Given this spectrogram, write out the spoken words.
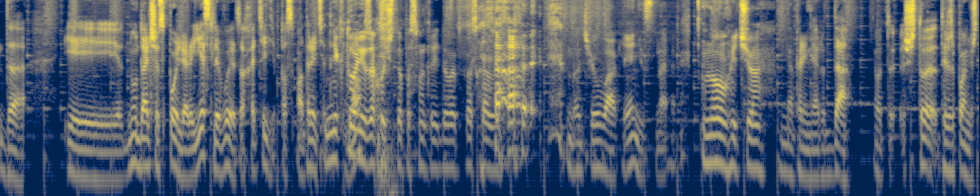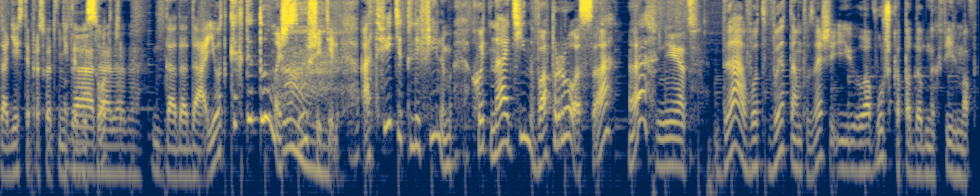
Да. И, ну, дальше спойлеры. Если вы захотите посмотреть это Никто кино... не захочет это посмотреть, давай рассказывай. Ну, чувак, я не знаю. Ну, и чё? Например, да. Вот что, ты же помнишь, да, действие происходит в некой да, высотке. Да, да, да. Да-да-да. И вот как ты думаешь, слушатель, ответит ли фильм хоть на один вопрос, а? а? Нет. Да, вот в этом, знаешь, и ловушка подобных фильмов.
